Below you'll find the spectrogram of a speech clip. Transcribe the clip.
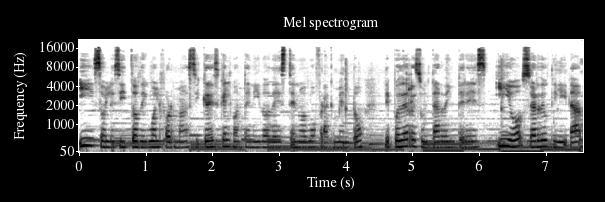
y solicito de igual forma si crees que el contenido de este nuevo fragmento le puede resultar de interés y o ser de utilidad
